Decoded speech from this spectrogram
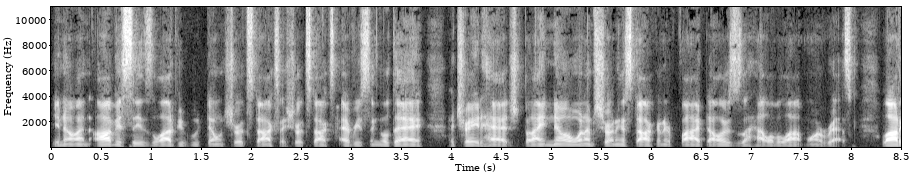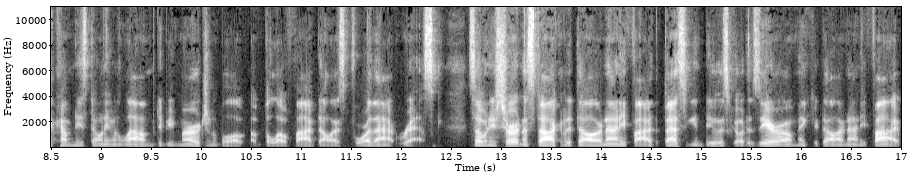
you know, and obviously there's a lot of people who don't short stocks. I short stocks every single day. I trade hedged, but I know when I'm shorting a stock under five dollars is a hell of a lot more risk. A lot of companies don't even allow them to be marginable uh, below five dollars for that risk. So when you're shorting a stock at $1.95, the best you can do is go to zero, make your $1.95.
